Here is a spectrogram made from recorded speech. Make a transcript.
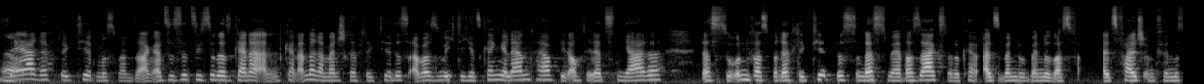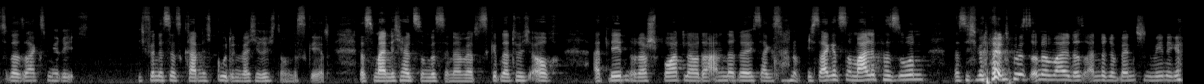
ja. sehr reflektiert, muss man sagen. Also es ist jetzt nicht so, dass keiner, kein anderer Mensch reflektiert ist, aber so wie ich dich jetzt kennengelernt habe, auch die letzten Jahre, dass du unfassbar reflektiert bist und dass du mir einfach sagst, wenn du, also wenn du, wenn du was als falsch empfindest oder sagst, Miri, ich, ich finde es jetzt gerade nicht gut, in welche Richtung das geht. Das meine ich halt so ein bisschen damit. Es gibt natürlich auch Athleten oder Sportler oder andere, ich sage ich sage jetzt normale Personen, dass ich mir halt so normal, dass andere Menschen weniger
